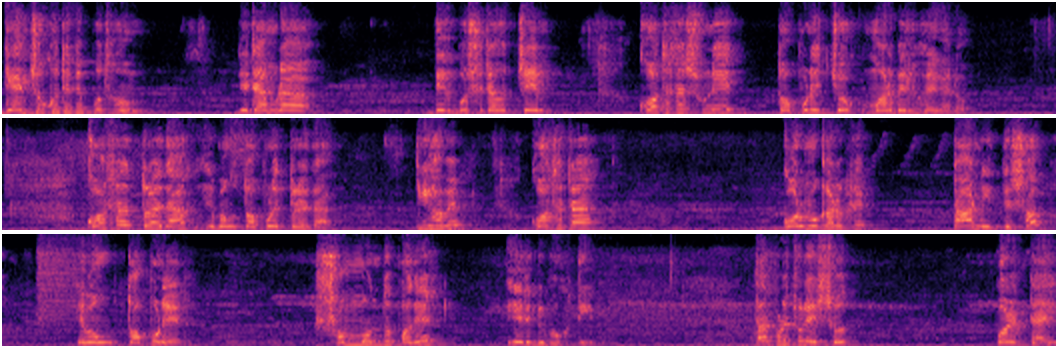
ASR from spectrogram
জ্ঞানচক্র থেকে প্রথম যেটা আমরা দেখব সেটা হচ্ছে, কথাটা শুনে তপনের চোখ মার্বেল হয়ে গেল। কথার তলায় দাগ এবং তপনের তলায় দাগ। কী হবে? কথাটা কর্মকারকের তা নির্দেশক এবং তপনের সম্বন্ধ পদের এর বিভক্তি। তারপরে চলে এসো পরেরটায়।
